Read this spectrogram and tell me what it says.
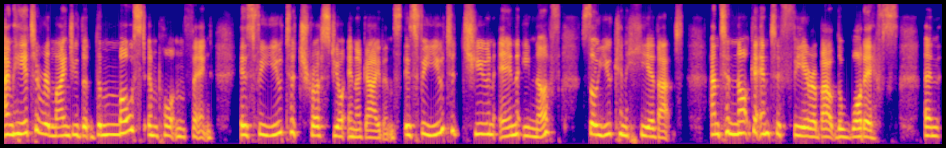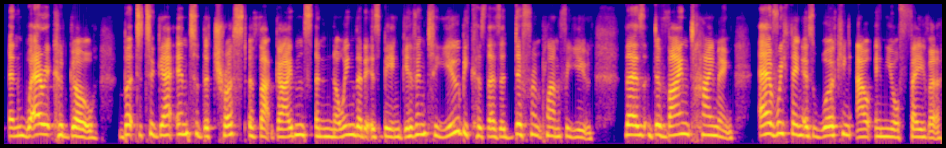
I'm here to remind you that the most important thing is for you to trust your inner guidance, is for you to tune in enough so you can hear that and to not get into fear about the what ifs and, and where it could go, but to, to get into the trust of that guidance and knowing that it is being given to you because there's a different plan for you. There's divine timing. Everything is working out in your favor.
